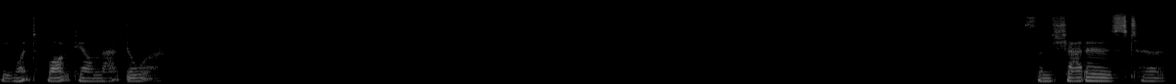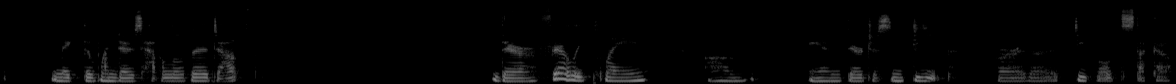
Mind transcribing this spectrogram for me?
You want to walk down that door. Some shadows to make the windows have a little bit of depth. They're fairly plain um, and they're just deep for the deep old stucco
